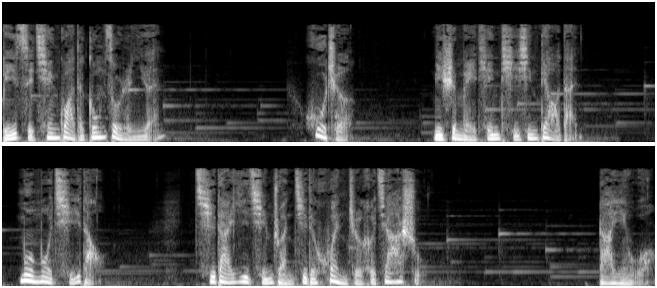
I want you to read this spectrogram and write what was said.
彼此牵挂的工作人员，或者，你是每天提心吊胆、默默祈祷、期待疫情转机的患者和家属，答应我，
